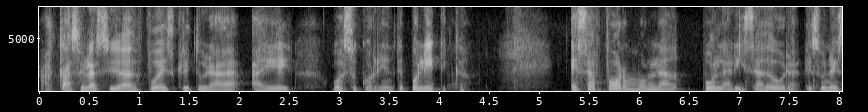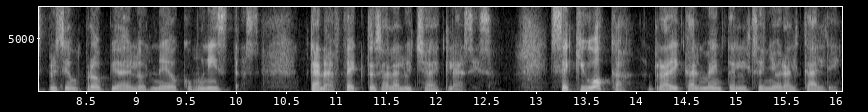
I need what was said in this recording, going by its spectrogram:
¿Acaso la ciudad fue escriturada a él o a su corriente política? Esa fórmula polarizadora es una expresión propia de los neocomunistas, tan afectos a la lucha de clases. Se equivoca radicalmente el señor alcalde,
